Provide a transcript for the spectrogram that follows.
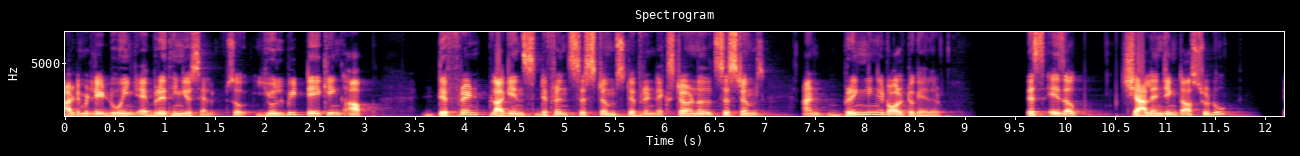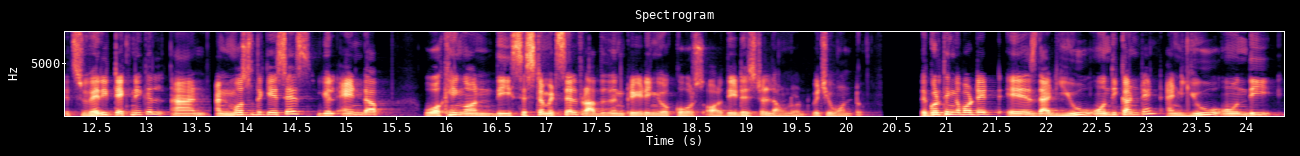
ultimately doing everything yourself. So you'll be taking up different plugins, different systems, different external systems, and bringing it all together. This is a challenging task to do. It's very technical, and in most of the cases, you'll end up working on the system itself rather than creating your course or the digital download which you want to. The good thing about it is that you own the content and you own the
